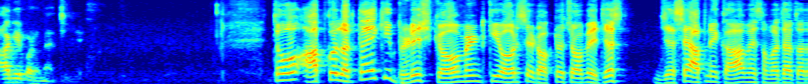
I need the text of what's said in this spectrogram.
आगे बढ़ना चाहिए। तो आपको लगता है कि ब्रिटिश गवर्नमेंट की ओर से डॉक्टर चौबे जस्ट जैसे आपने कहा, मैं समझा था,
